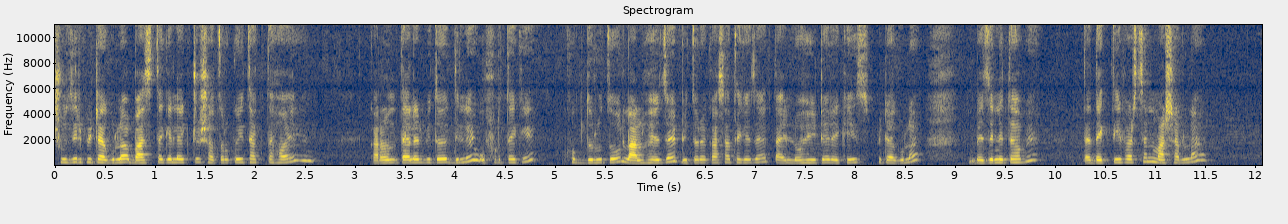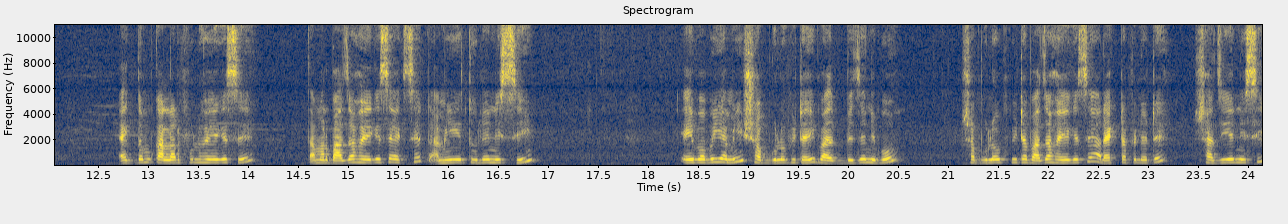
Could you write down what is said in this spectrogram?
সুজির পিঠাগুলো বাঁচতে গেলে একটু সতর্কই থাকতে হয়, কারণ তেলের ভিতরে দিলে উপর থেকে খুব দ্রুত লাল হয়ে যায়, ভিতরে কাঁচা থেকে যায়, তাই লো হিটে রেখেই পিঠাগুলো বেজে নিতে হবে। তা দেখতেই পাচ্ছেন মাসাল্লাহ একদম কালারফুল হয়ে গেছে। তা আমার বাজা হয়ে গেছে এক সেট, আমি তুলে নিচ্ছি। এইভাবেই আমি সবগুলো পিঠাই বেজে নিব। সবগুলো পিঠা ভাজা হয়ে গেছে আর একটা প্লেটে সাজিয়ে নিছি।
